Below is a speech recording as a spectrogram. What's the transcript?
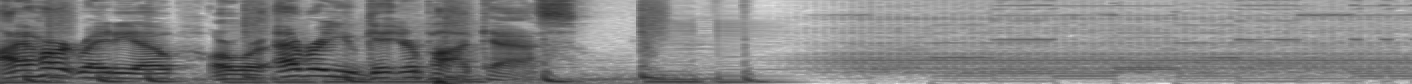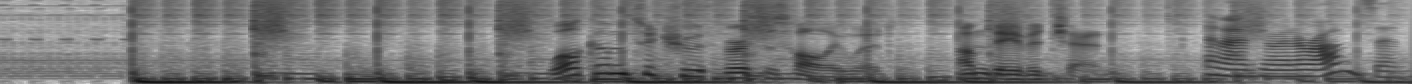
iHeartRadio, or wherever you get your podcasts. Welcome to Truth versus Hollywood. I'm David Chen. And I'm Joanna Robinson.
